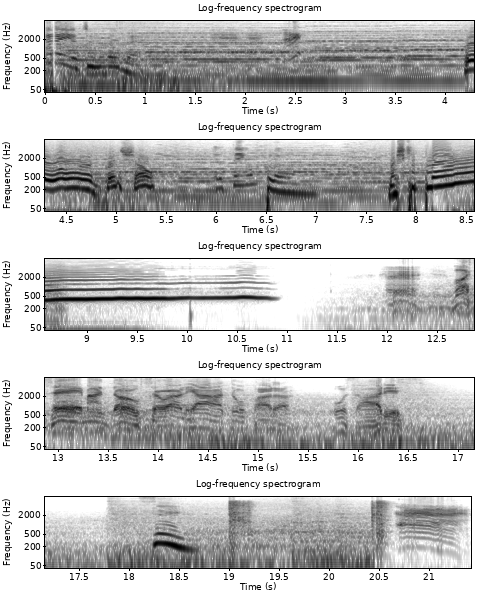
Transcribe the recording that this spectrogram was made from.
Peraí, eu tive uma ideia. Ô, ô, ô, põe no chão. Eu tenho um plano. Mas que plano! Você mandou seu aliado para os ares. Sim, Ah,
